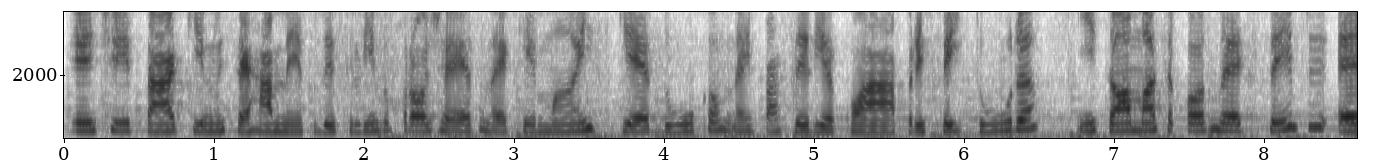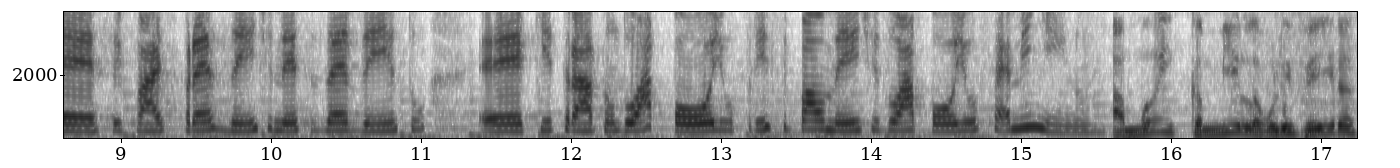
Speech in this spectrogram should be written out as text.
A gente está aqui no encerramento desse lindo projeto, né? Que é Mães que Educam, né? Em parceria com a prefeitura. Então a Márcia Cosméticos sempre é, se faz presente nesses eventos é, que tratam do apoio, principalmente do apoio feminino. A mãe Camila Oliveira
